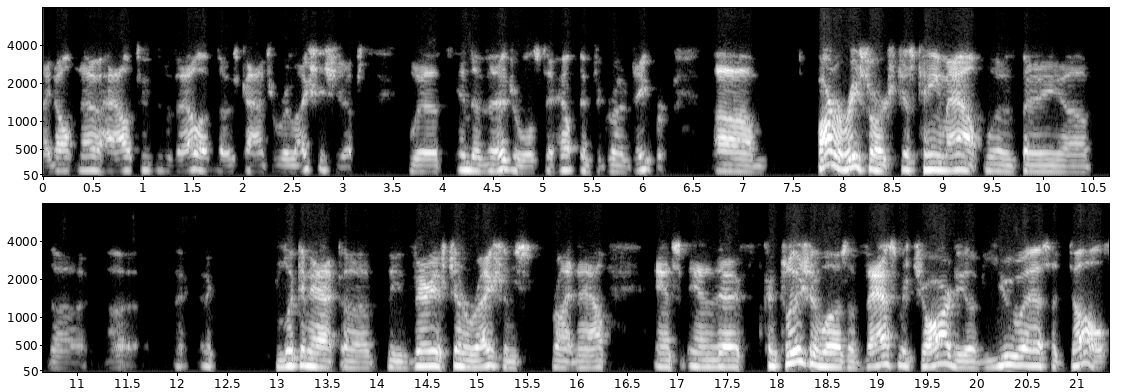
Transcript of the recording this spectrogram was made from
They don't know how to develop those kinds of relationships with individuals to help them to grow deeper. Um, Barna Research just came out with a uh, uh, looking at uh, the various generations right now, and and the conclusion was a vast majority of U.S. adults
